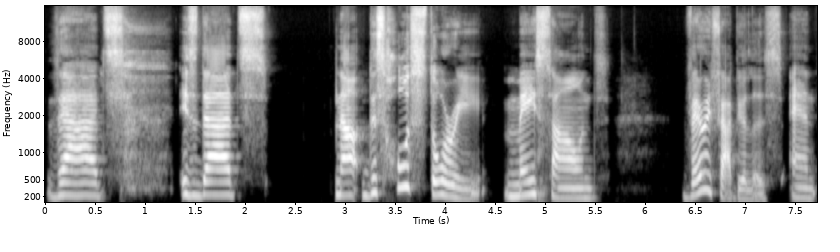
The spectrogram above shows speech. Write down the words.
that is that now this whole story may sound very fabulous and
